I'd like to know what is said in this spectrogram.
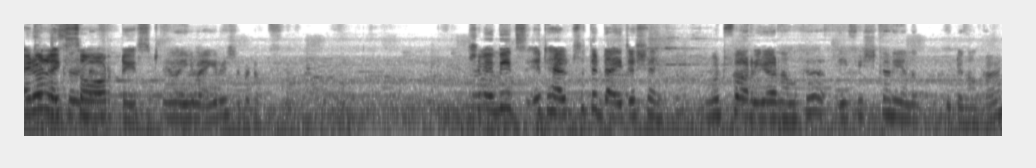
I don't like sour taste എനിക്ക് ഭയങ്കര ഇഷ്ടപ്പെട്ടു. പക്ഷെ maybe it's it helps with digestion good for your നമുക്ക് ഈ ഫിഷ് കറി ഒന്ന് കൂട്ടി നോക്കാം.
